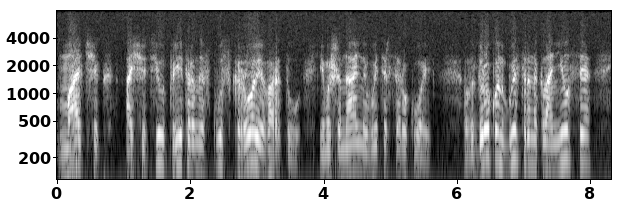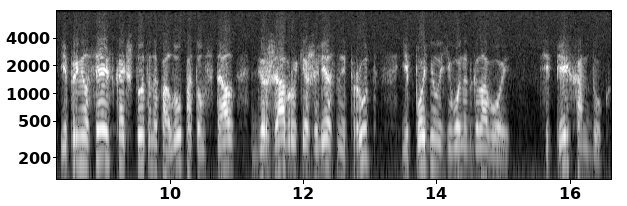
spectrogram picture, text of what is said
Мальчик ощутил приторный вкус крови во рту и машинально вытерся рукой. Вдруг он быстро наклонился и принялся искать что-то на полу, потом встал, держа в руке железный пруд и поднял его над головой. «Теперь, Хамдук,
